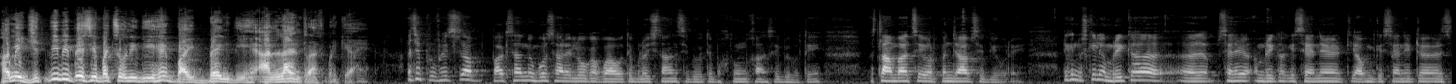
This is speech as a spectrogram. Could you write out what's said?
हमें जितनी भी पैसे बच्चों ने दिए हैं बाई बैंक दिए हैं ऑनलाइन ट्रांसफ़र किया है। अच्छा प्रोफेसर साहब पाकिस्तान में बहुत सारे लोग अगवा होते हैं बलोचिस्तान से भी होते पख्तूनख्वा से भी होते हैं इस्लामाबाद से और पंजाब से भी हो रहे हैं। लेकिन उसके लिए अमेरिका अमेरिका की सेनेट या उनके सेनेटर्स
